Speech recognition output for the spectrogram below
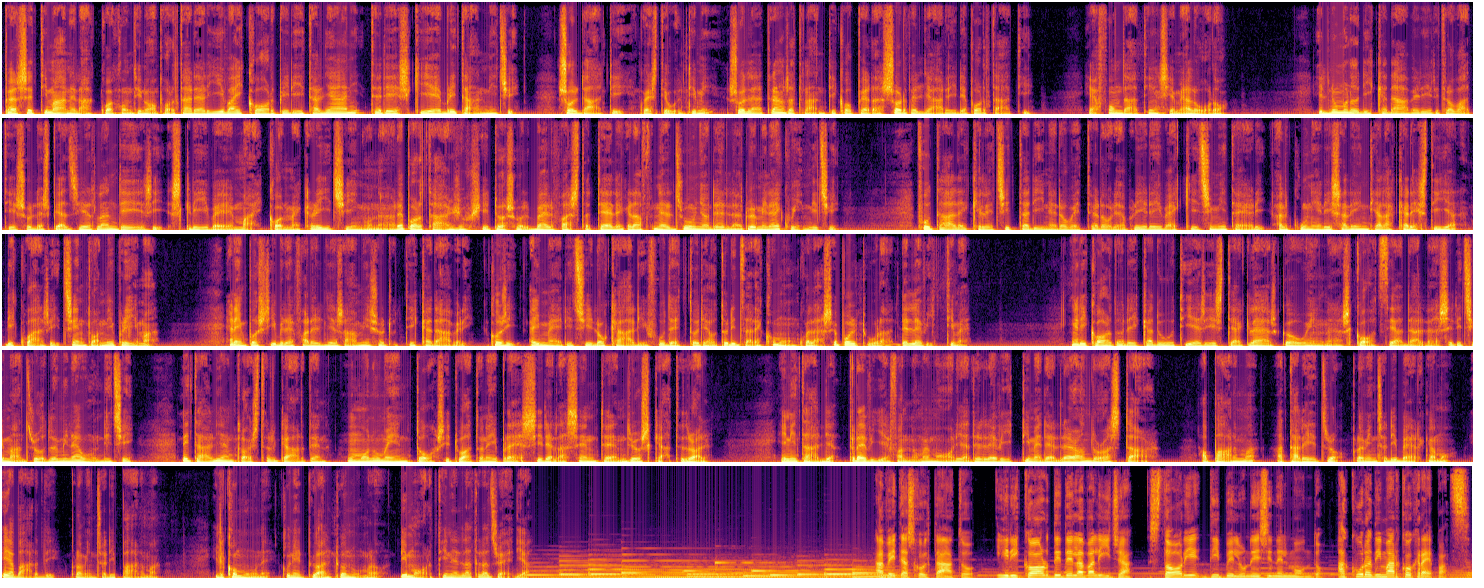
Per settimane l'acqua continuò a portare a riva i corpi di italiani, tedeschi e britannici, soldati, questi ultimi, sul transatlantico per sorvegliare i deportati e affondati insieme a loro. Il numero di cadaveri ritrovati sulle spiagge irlandesi, scrive Michael McRitchie in un reportage uscito sul Belfast Telegraph nel giugno del 2015, fu tale che le cittadine dovettero riaprire i vecchi cimiteri, alcuni risalenti alla carestia di quasi cento anni prima. Era impossibile fare gli esami su tutti i cadaveri, così ai medici locali fu detto di autorizzare comunque la sepoltura delle vittime. In ricordo dei caduti esiste a Glasgow, in Scozia, dal 16 maggio 2011, l'Italian Cloister Garden, un monumento situato nei pressi della St. Andrews Cathedral. In Italia tre vie fanno memoria delle vittime dell'Erandora Star, a Parma, a Taleggio, provincia di Bergamo, e a Bardi, provincia di Parma, il comune con il più alto numero di morti nella tragedia. Avete ascoltato I ricordi della valigia, storie di bellunesi nel mondo, a cura di Marco Crepaz.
